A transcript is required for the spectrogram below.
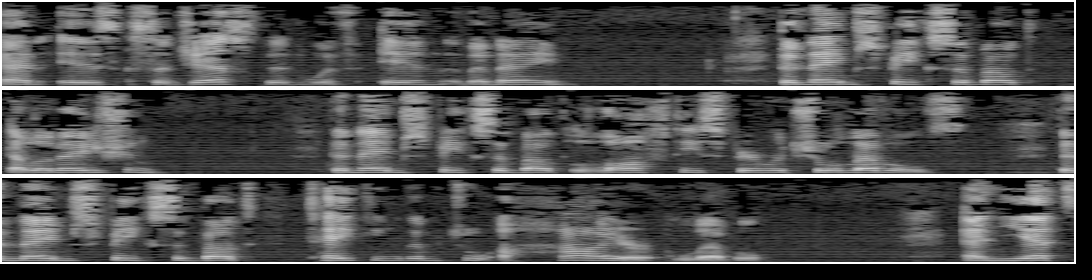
and is suggested within the name. The name speaks about elevation. The name speaks about lofty spiritual levels. The name speaks about taking them to a higher level. And yet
